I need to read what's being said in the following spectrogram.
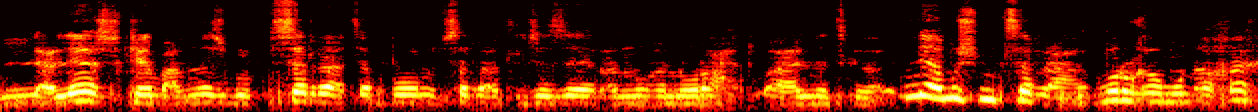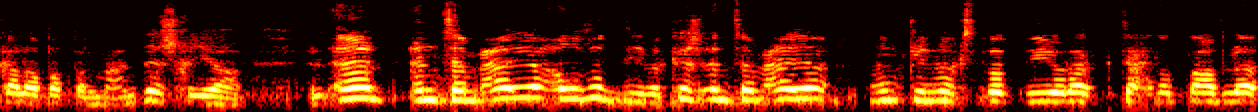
علاش كاين بعض الناس يقول تسرع تبون وتسرعت الجزائر انه انه راحت وأعلنت كذا. لا مش متسرعة. مرغم أخاك لا بطل ما عندهاش خيار. الآن أنت معايا أو ضدي؟ ما كاش أنت معايا ممكن ماكش ضدي وراك تحت الطابلة.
